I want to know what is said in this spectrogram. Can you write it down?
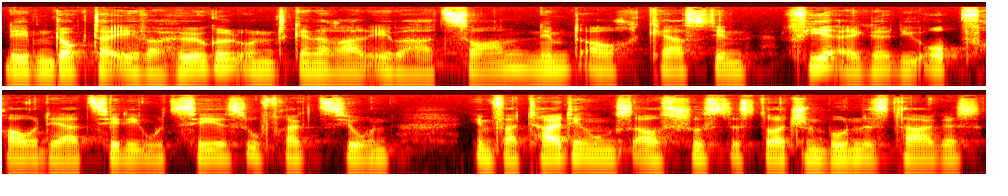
Neben Dr. Eva Högel und General Eberhard Zorn nimmt auch Kerstin Vieregge, die Obfrau der CDU-CSU-Fraktion im Verteidigungsausschuss des Deutschen Bundestages,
